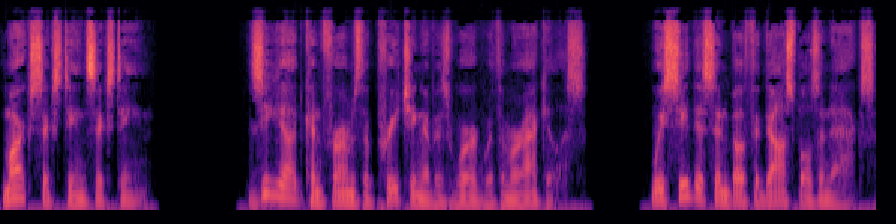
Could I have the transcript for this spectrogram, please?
Mark 16 16. God confirms the preaching of his word with the miraculous. We see this in both the Gospels and Acts.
